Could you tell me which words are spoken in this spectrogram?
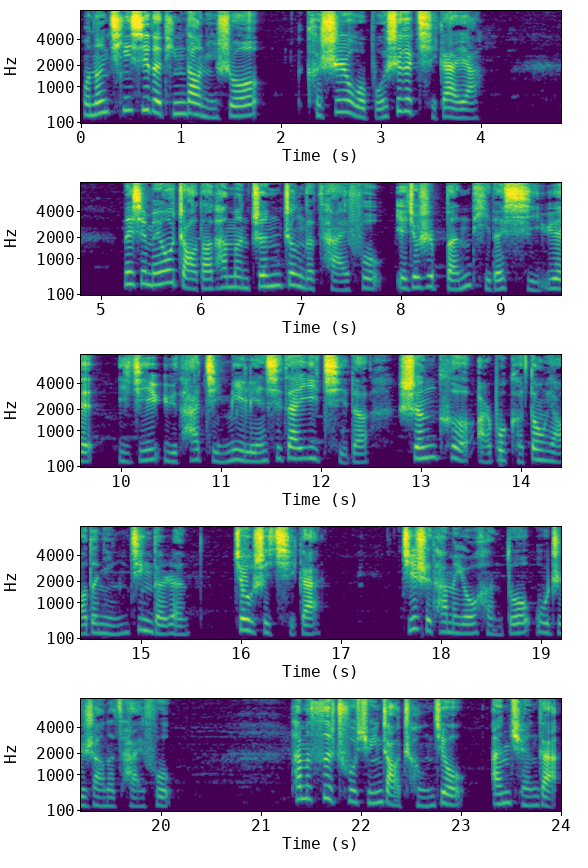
我能清晰的听到你说：“可是我不是个乞丐呀。”那些没有找到他们真正的财富，也就是本体的喜悦，以及与它紧密联系在一起的深刻而不可动摇的宁静的人，就是乞丐，即使他们有很多物质上的财富。他们四处寻找成就、安全感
